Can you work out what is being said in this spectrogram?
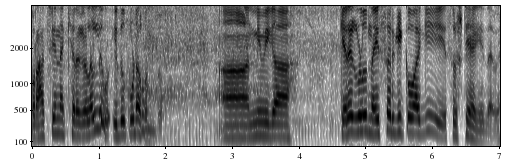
ಪ್ರಾಚೀನ ಕೆರೆಗಳಲ್ಲಿ ಇದು ಕೂಡ ಒಂದು. ನೀವೀಗ ಕೆರೆಗಳು ನೈಸರ್ಗಿಕವಾಗಿ ಸೃಷ್ಟಿಯಾಗಿದ್ದಾವೆ.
